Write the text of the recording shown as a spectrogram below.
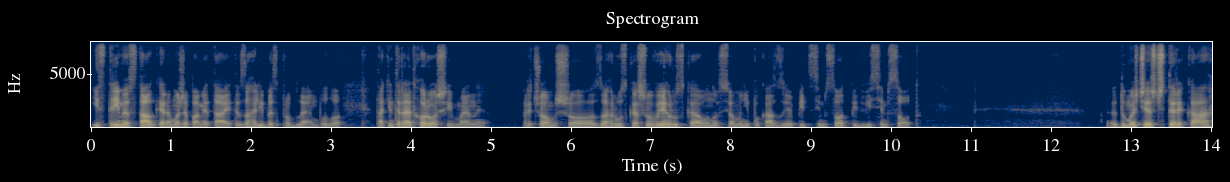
і стрімив сталкера, може пам'ятаєте, взагалі без проблем було. Так, інтернет хороший в мене. Причому, що загрузка, що вигрузка, воно все мені показує під 700, під 800. Е, Думаєш, через 4К?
